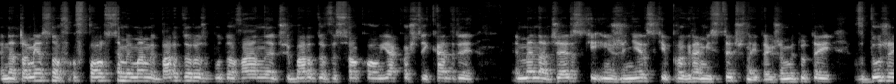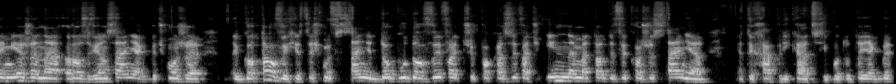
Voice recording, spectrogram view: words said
Natomiast no, w, Polsce my mamy bardzo rozbudowane, czy bardzo wysoką jakość tej kadry menadżerskiej, inżynierskiej, programistycznej. Także my tutaj w dużej mierze na rozwiązaniach być może gotowych jesteśmy w stanie dobudowywać czy pokazywać inne metody wykorzystania tych aplikacji, bo tutaj jakby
